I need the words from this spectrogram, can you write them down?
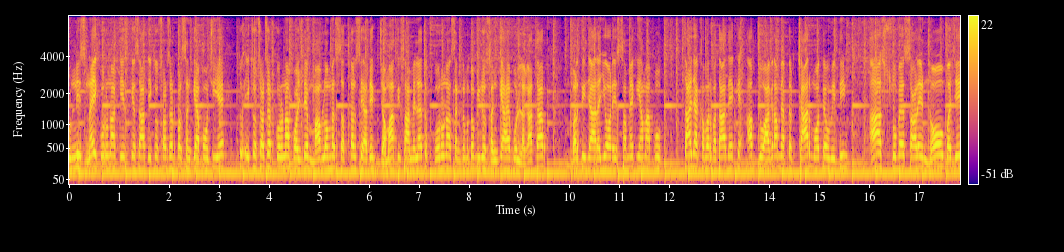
19 नए कोरोना केस के साथ एक सौ सड़सठ पर संख्या पहुँची है तो एक सौ सड़सठ कोरोना पॉजिटिव मामलों में 70 से अधिक जमाती शामिल है। तो कोरोना संक्रमितों की जो संख्या है, वो लगातार बढ़ती जा रही है और इस समय की हम आपको ताज़ा खबर बता दें कि अब जो आगरा में अब तक चार मौतें हुई थी आज सुबह साढ़े नौ बजे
